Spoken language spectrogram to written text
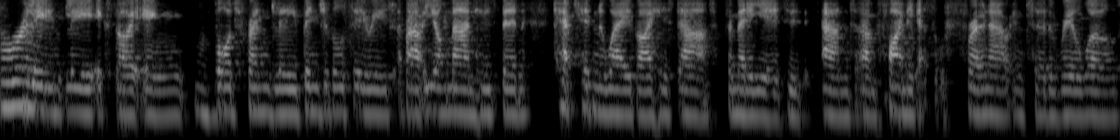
brilliantly exciting, VOD friendly, bingeable series about a young man who's been kept hidden away by his dad for many years who, and um, finally gets sort of thrown out into the real world.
